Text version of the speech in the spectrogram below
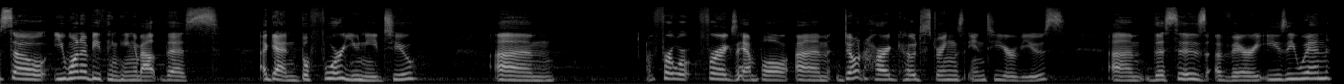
so, you want to be thinking about this again before you need to. Um, for for example, um, don't hard code strings into your views. Um, this is a very easy win.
